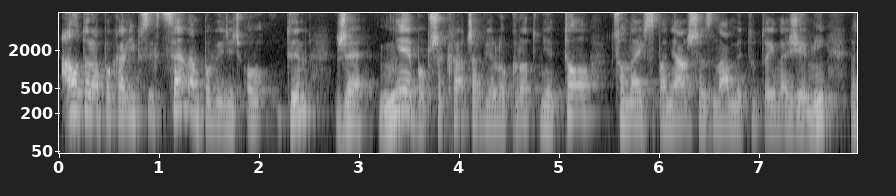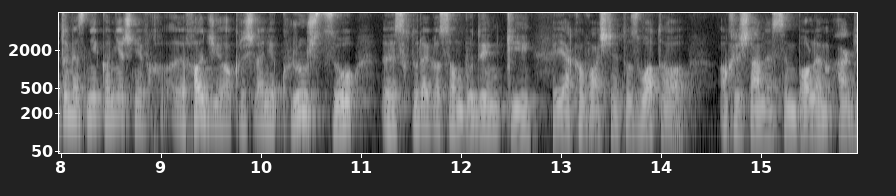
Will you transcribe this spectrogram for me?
Autor Apokalipsy chce nam powiedzieć o tym, że niebo przekracza wielokrotnie to, co najwspanialsze znamy tutaj na ziemi, natomiast niekoniecznie chodzi o określenie kruszcu, z którego są budynki, jako właśnie to złoto określane symbolem AG,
